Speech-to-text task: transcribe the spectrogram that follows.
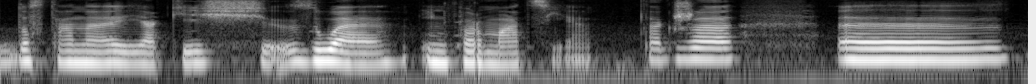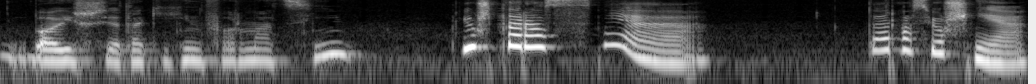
dostanę jakieś złe informacje. Także y, Boisz się takich informacji? już teraz nie. Teraz już nie.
